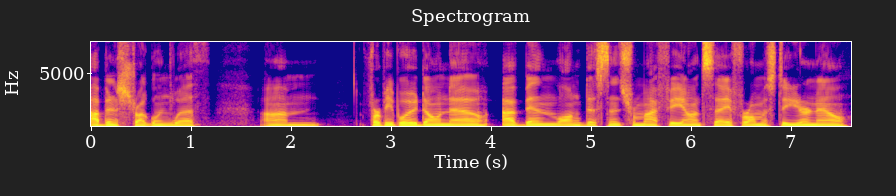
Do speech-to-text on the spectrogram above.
I've been struggling with. Um, for people who don't know, I've been long distance from my fiance for almost a year now,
